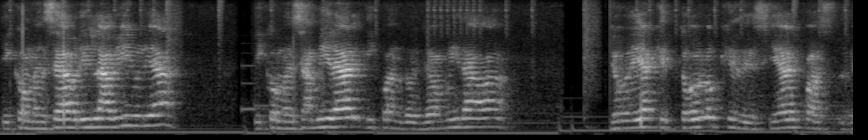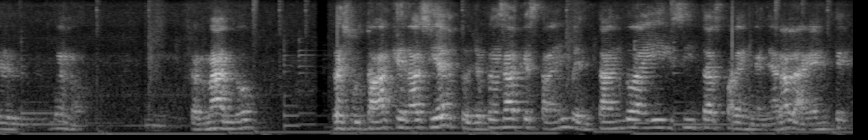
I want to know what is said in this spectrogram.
Y comencé a abrir la Biblia y comencé a mirar y cuando yo miraba yo veía que todo lo que decía el, el, bueno, Fernando resultaba que era cierto. Yo pensaba que estaba inventando ahí citas para engañar a la gente,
